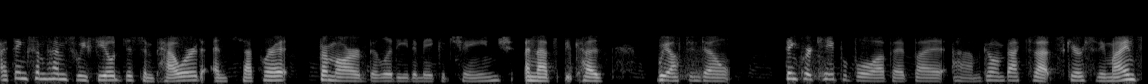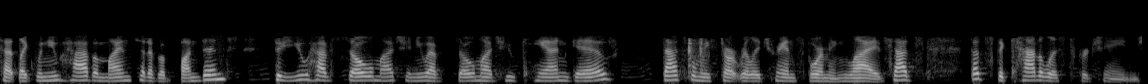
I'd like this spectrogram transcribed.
I think sometimes we feel disempowered and separate from our ability to make a change. And that's because we often don't think we're capable of it, but um, going back to that scarcity mindset, like when you have a mindset of abundance, so you have so much and you have so much you can give, that's when we start really transforming lives. That's that's the catalyst for change.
